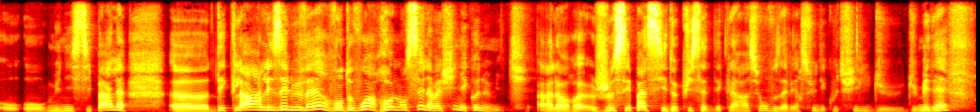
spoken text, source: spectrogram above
au, au, municipal euh, déclare les élus verts vont devoir relancer la machine économique. Alors, euh, je ne sais pas si depuis cette déclaration, vous avez reçu des coups de fil du, MEDEF.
